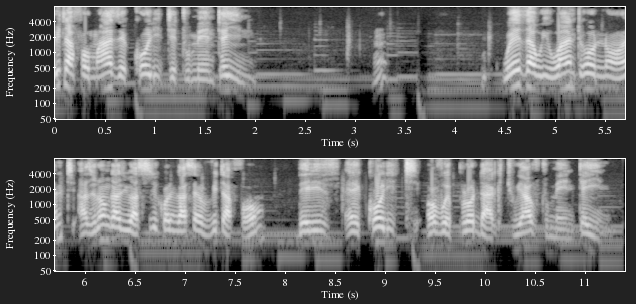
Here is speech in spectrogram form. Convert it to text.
Vitafoam has a quality to maintain. Hmm? Whether we want or not, as long as you are still calling yourself Vitafoam, there is a quality of a product we have to maintain.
